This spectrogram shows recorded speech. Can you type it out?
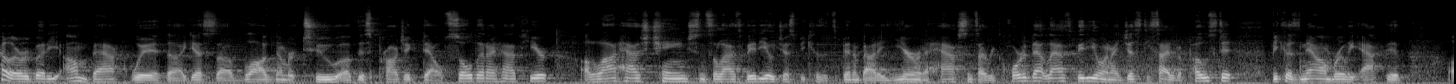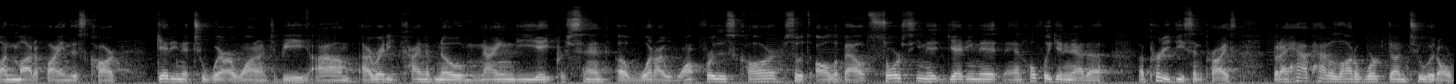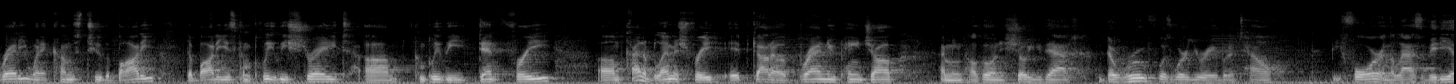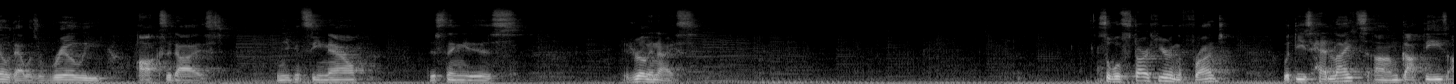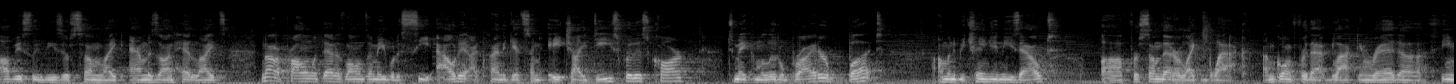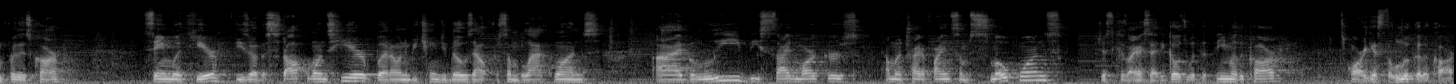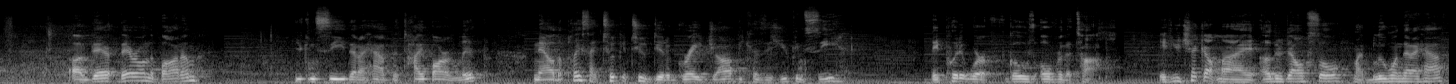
Hello everybody, I'm back with uh, I guess uh, vlog number two of this Project Del Sol that I have here. A lot has changed since the last video just because it's been about a year and a half since I recorded that last video and I just decided to post it because now I'm really active on modifying this car, getting it to where I want it to be. Um, I already kind of know 98% of what I want for this car so it's all about sourcing it, getting it, and hopefully getting at a, a pretty decent price but I have had a lot of work done to it already when it comes to the body. The body is completely straight, um, completely dent free, um, kind of blemish free. It got a brand new paint job. I mean, I'll go in and show you that. The roof was where you were able to tell before in the last video that was really oxidized. And you can see now this thing is, is really nice. So we'll start here in the front with these headlights. Um, got these, obviously these are some like Amazon headlights. Not a problem with that as long as I'm able to see out it. I plan to get some HIDs for this car to make them a little brighter, but I'm gonna be changing these out uh, for some that are like black. I'm going for that black and red uh, theme for this car. Same with here. These are the stock ones here, but I'm gonna be changing those out for some black ones. I believe these side markers, I'm gonna try to find some smoke ones, just because like I said, it goes with the theme of the car or I guess the look of the car. Uh, there, there on the bottom, you can see that I have the Type R lip. Now the place I took it to did a great job because as you can see, they put it where it goes over the top. If you check out my other Del Sol, my blue one that I have,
